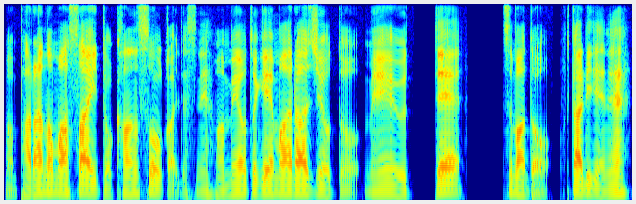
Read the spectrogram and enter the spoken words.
まあ、パラノマサイト感想会ですね。まあ、メオトゲーマーラジオと銘打って、妻と2人でね、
